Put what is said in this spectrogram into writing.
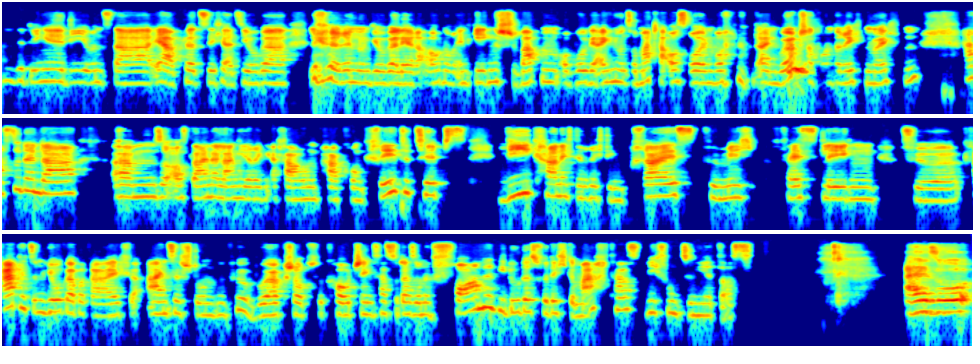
diese Dinge, die uns da ja plötzlich als Yoga-Lehrerinnen und Yogalehrer auch noch entgegenschwappen, obwohl wir eigentlich nur unsere Matte ausrollen wollen und einen Workshop unterrichten möchten. Hast du denn da ähm, so aus deiner langjährigen Erfahrung ein paar konkrete Tipps. Wie kann ich den richtigen Preis für mich festlegen für gerade jetzt im Yoga-Bereich, für Einzelstunden, für Workshops, für Coachings? Hast du da so eine Formel, wie du das für dich gemacht hast? Wie funktioniert das? Also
